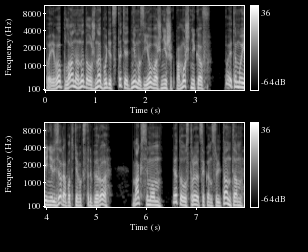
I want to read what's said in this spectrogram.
По его плану она должна будет стать одним из его важнейших помощников, поэтому ей нельзя работать в экстрабюро. Максимум — это устроиться консультантом,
